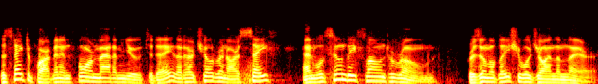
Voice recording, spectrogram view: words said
The State Department informed Madame Nhu today that her children are safe and will soon be flown to Rome. Presumably, she will join them there.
